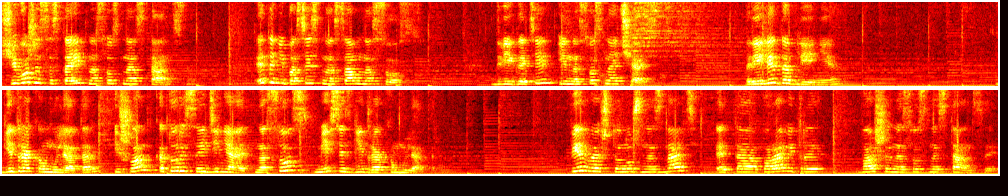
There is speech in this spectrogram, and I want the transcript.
С чего же состоит насосная станция? Это непосредственно сам насос, двигатель и насосная часть, реле давления, гидроаккумулятор и шланг, который соединяет насос вместе с гидроаккумулятором. Первое, что нужно знать, это параметры вашей насосной станции,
